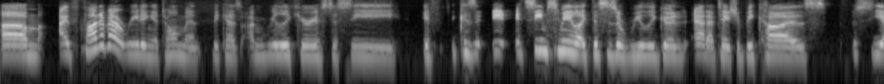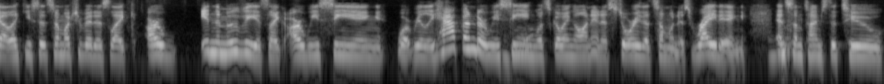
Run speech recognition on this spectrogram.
Um, I've thought about reading Atonement because I'm really curious to see if, because it, it seems to me like this is a really good adaptation because, yeah, like you said, so much of it is like, are in the movie, it's like, are we seeing what really happened? Are we seeing what's going on in a story that someone is writing? And sometimes the two,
